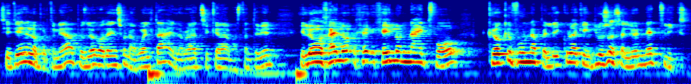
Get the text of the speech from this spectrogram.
si tienen la oportunidad, pues luego dense una vuelta y la verdad sí queda bastante bien. Y luego Halo, Nightfall, creo que fue una película que incluso salió en Netflix,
